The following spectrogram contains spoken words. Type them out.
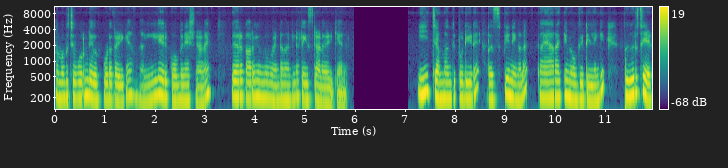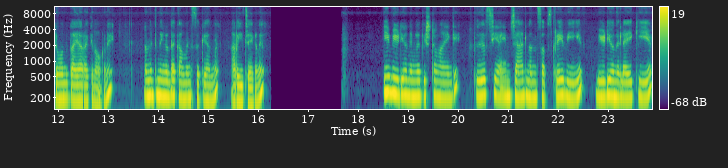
നമുക്ക് ചോറിന്റെ കൂടെ കഴിക്കാൻ നല്ലൊരു കോമ്പിനേഷനാണ് വേറെ കറിയൊന്നും വേണ്ട നല്ല ടേസ്റ്റാണ് കഴിക്കാൻ. ഈ ചമ്മന്തിപ്പൊടിയുടെ റെസിപ്പി നിങ്ങൾ തയ്യാറാക്കി നോക്കിയിട്ടില്ലെങ്കിൽ തീർച്ചയായിട്ടും ഒന്ന് തയ്യാറാക്കി നോക്കണേ. എന്നിട്ട് നിങ്ങളുടെ കമൻസൊക്കെ ഒന്ന് അറിയിച്ചേക്കണേ. ഈ വീഡിയോ നിങ്ങൾക്ക് ഇഷ്ടമായെങ്കിൽ തീർച്ചയായും ചാനൽ ഒന്ന് സബ്സ്ക്രൈബ് ചെയ്യുകയും വീഡിയോ ഒന്ന് ലൈക്ക് ചെയ്യുകയും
